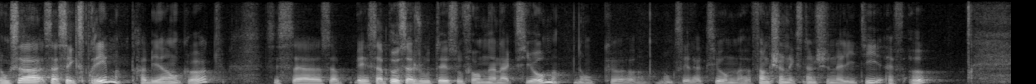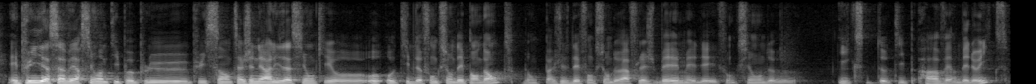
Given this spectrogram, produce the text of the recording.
Donc ça, ça s'exprime très bien en coq, et ça peut s'ajouter sous forme d'un axiome, donc euh, c'est l'axiome function extensionality, FE. Et puis il y a sa version un petit peu plus puissante, sa généralisation qui est au, type de fonctions dépendantes, donc pas juste des fonctions de A flèche B, mais des fonctions de x de type A vers B de x.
